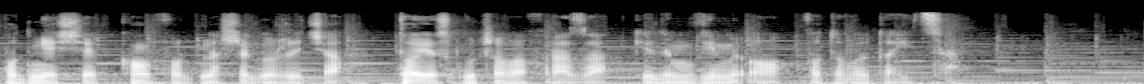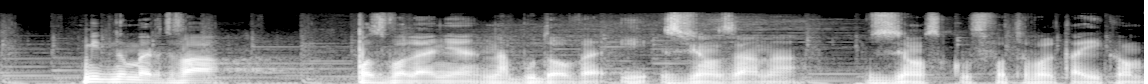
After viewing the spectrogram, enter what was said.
podniesie komfort naszego życia. To jest kluczowa fraza, kiedy mówimy o fotowoltaice. Mit numer dwa. Pozwolenie na budowę i związana w związku z fotowoltaiką,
